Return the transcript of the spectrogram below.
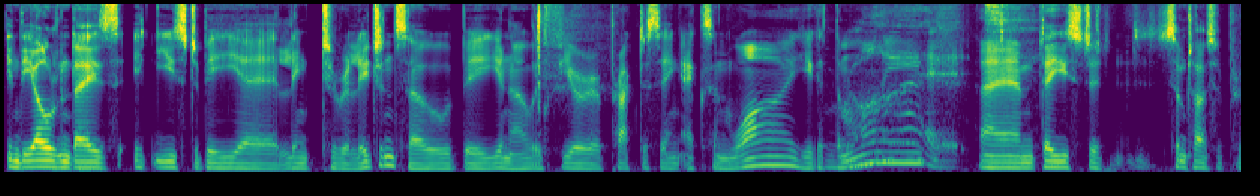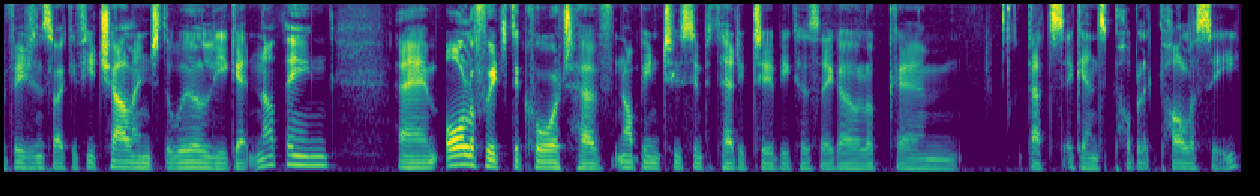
in the olden days, it used to be uh, linked to religion, so it would be, you know, if you're practicing X and Y, you get the money. Um, they used to sometimes have provisions like if you challenge the will, you get nothing. Um, all of which the court have not been too sympathetic to because they go, look, um, that's against public policy.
